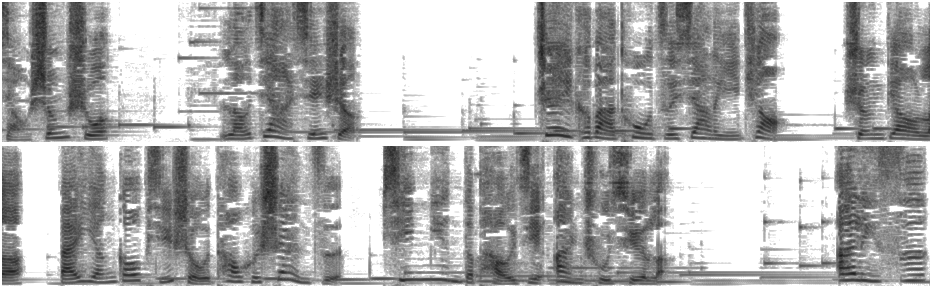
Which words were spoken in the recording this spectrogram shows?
小声说：“劳驾先生。”这可把兔子吓了一跳，扔掉了白羊羔皮手套和扇子，拼命地跑进暗处去了。爱丽丝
